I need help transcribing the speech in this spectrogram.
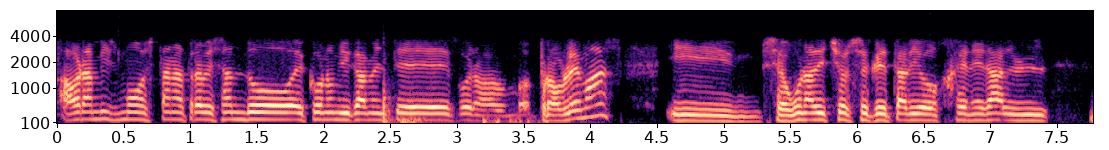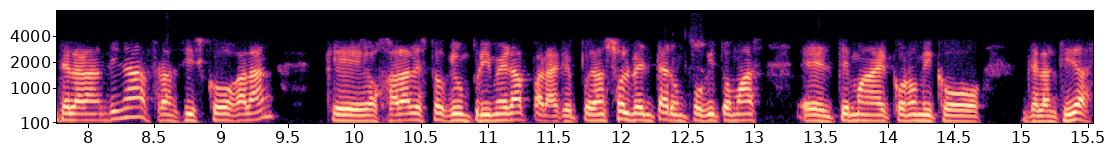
ahora mismo están atravesando económicamente bueno, problemas y según ha dicho el secretario general de la Arandina, Francisco Galán, que ojalá les toque un primera para que puedan solventar un poquito más el tema económico de la entidad.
